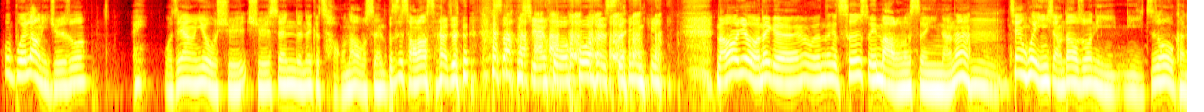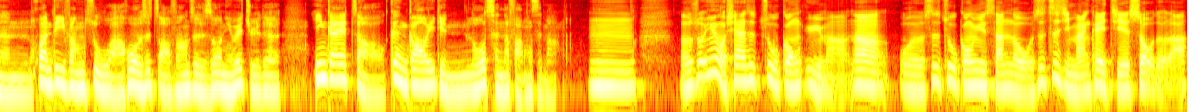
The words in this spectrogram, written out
会不会让你觉得说，哎，我这样又有学学生的那个吵闹声，不是吵闹声啊，就是上学活泼的声音，然后又有那个有那个车水马龙的声音啊，那嗯，这样会影响到说你你之后可能换地方住啊，或者是找房子的时候，你会觉得应该找更高一点楼层的房子吗？嗯，老实说，因为我现在是住公寓嘛，那我是住公寓三楼，我是自己蛮可以接受的啦。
